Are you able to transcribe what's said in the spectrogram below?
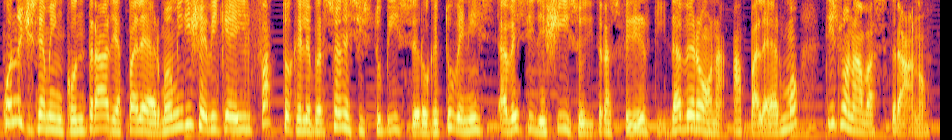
Quando ci siamo incontrati a Palermo mi dicevi che il fatto che le persone si stupissero che tu venissi, avessi deciso di trasferirti da Verona a Palermo ti suonava strano.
